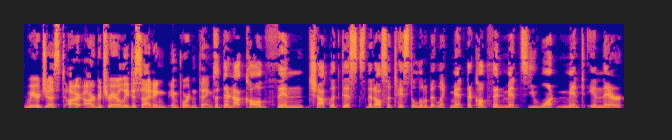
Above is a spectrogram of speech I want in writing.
we're just ar- arbitrarily deciding important things. but they're not called thin chocolate discs that also taste a little bit like mint. They're called thin mints. You want mint in there.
